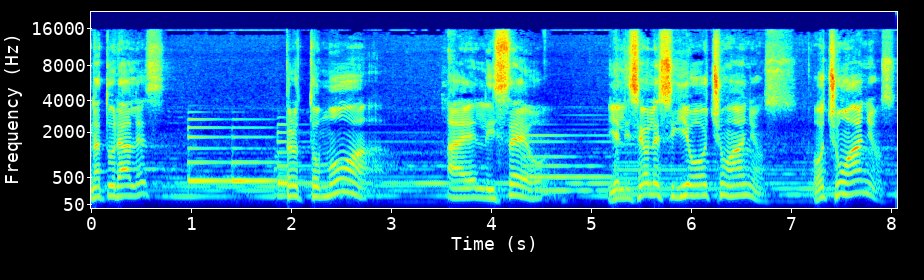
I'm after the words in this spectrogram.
naturales, pero tomó a, Eliseo y Eliseo le siguió ocho años, ocho años,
